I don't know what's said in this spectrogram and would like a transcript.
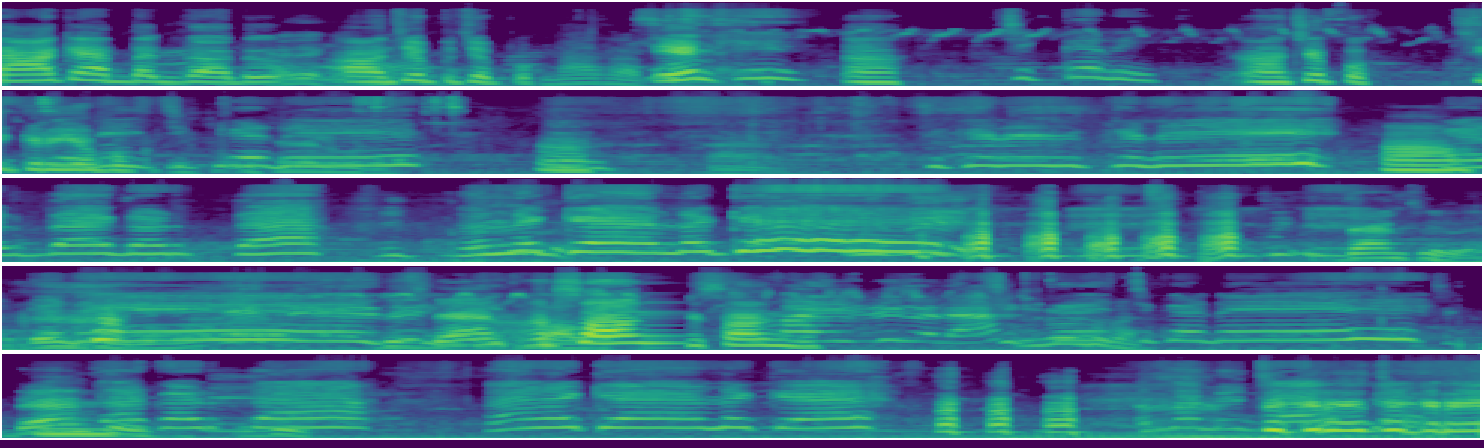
నాకే అర్థం కాదు చెప్పు చెప్పు ఏం చెప్పు డాన్స్ సాంగ్ సాంగ్ డాన్స్ చిక్రీ చిక్రీ.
